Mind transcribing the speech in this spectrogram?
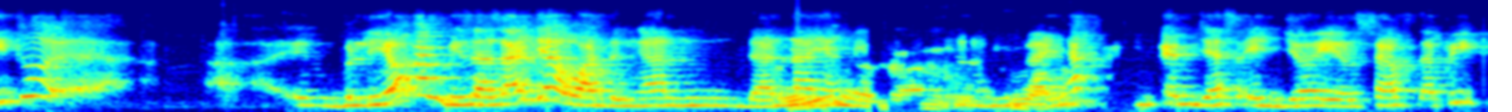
itu uh, beliau kan bisa saja wah dengan dana iya, yang lebih banyak you can just enjoy yourself. Tapi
